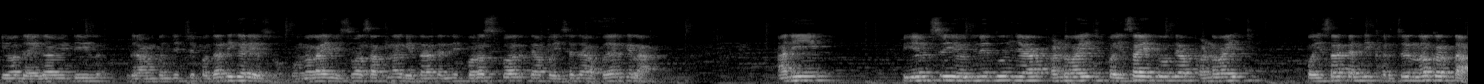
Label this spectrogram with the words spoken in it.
किंवा दहेगाव येथील ग्रामपंचायतचे पदाधिकारी असो कोणालाही विश्वासात न घेता त्यांनी परस्पर त्या पैशाचा अपहार केला. आणि पी एम श्री योजनेतून ज्या फंडवाईज पैसा येतो त्या फंडवाईज पैसा त्यांनी खर्च न करता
